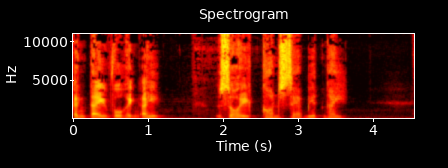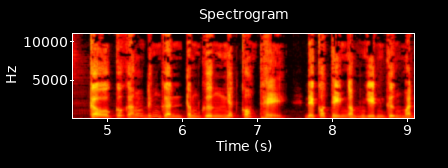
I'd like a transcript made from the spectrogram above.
cánh tay vô hình ấy. Rồi con sẽ biết ngay. Cậu cố gắng đứng gần tấm gương nhất có thể, để có thể ngắm nhìn gương mặt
